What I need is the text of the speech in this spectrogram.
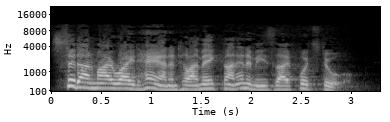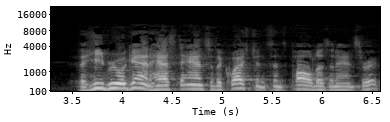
Sit on my right hand until I make thine enemies thy footstool? The Hebrew again has to answer the question since Paul doesn't answer it.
